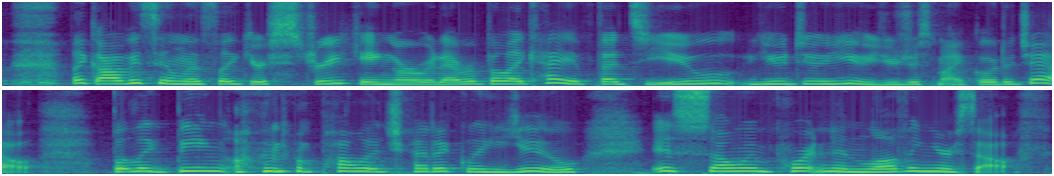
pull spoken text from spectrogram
like obviously unless like you're streaking or whatever, but like hey, if that's you, you do you. You just might go to jail. But like being unapologetically you is so important in loving yourself.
